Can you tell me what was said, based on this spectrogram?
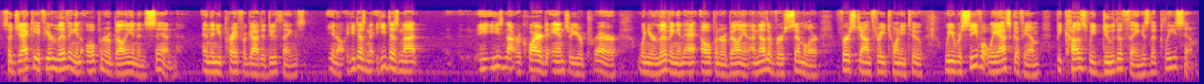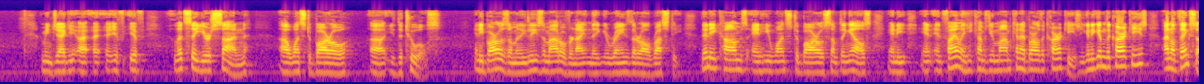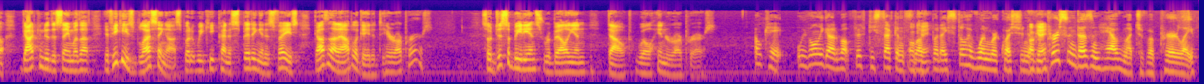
So, Jackie, if you're living in open rebellion and sin, and then you pray for God to do things, you know, He doesn't, He does not. He- He's not required to answer your prayer when you're living in open rebellion. Another verse similar, 1 John 3:22, we receive what we ask of him because we do the things that please him. I mean, Jackie, uh, uh, if, if let's say your son uh, wants to borrow uh, the tools, and he borrows them and he leaves them out overnight and they, it rains, they're all rusty. Then he comes and he wants to borrow something else, and, he, and, and finally he comes to you, Mom, can I borrow the car keys? Are you going to give him the car keys? I don't think so. God can do the same with us. If he keeps blessing us, but we keep kind of spitting in his face, God's not obligated to hear our prayers. So disobedience, rebellion, doubt will hinder our prayers. Okay, we've only got about 50 seconds Okay. left, but I still have one more question. If Okay. a person doesn't have much of a prayer life,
